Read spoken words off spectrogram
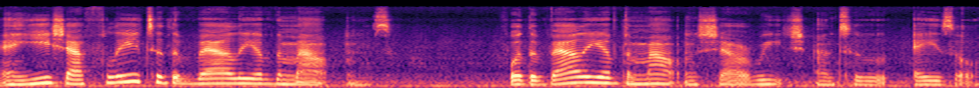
And ye shall flee to the valley of the mountains, for the valley of the mountains shall reach unto Azal.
